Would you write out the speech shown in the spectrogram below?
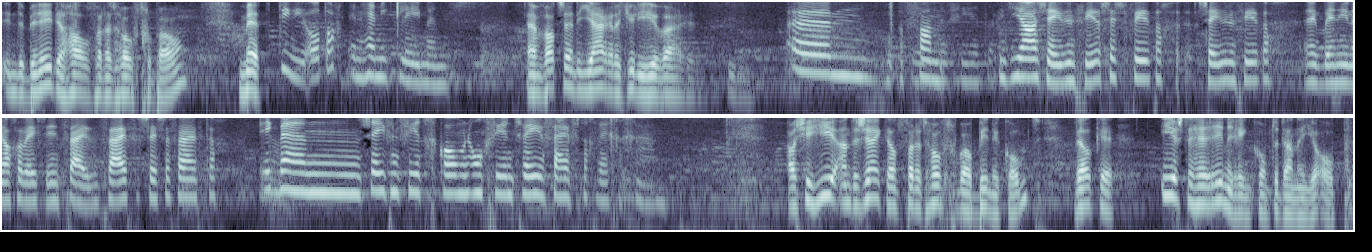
in de benedenhal van het hoofdgebouw met... Tini Otter en Henny Clemens. En wat zijn de jaren dat jullie hier waren? Um, van ja, 47, 46, 47. En ik ben hier nog geweest in 55, 56. Ik ben 47 gekomen en ongeveer in 52 weggegaan. Als je hier aan de zijkant van het hoofdgebouw binnenkomt, welke eerste herinnering komt er dan in je op?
